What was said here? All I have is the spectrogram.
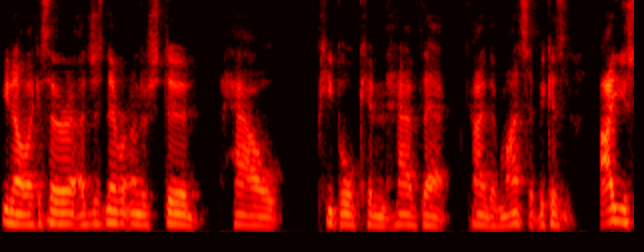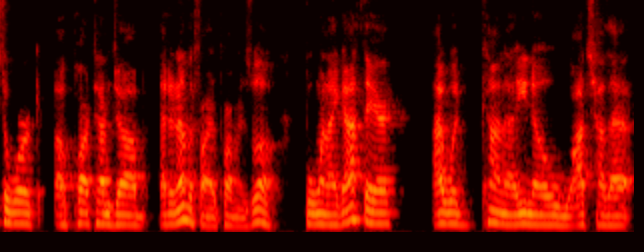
you know, like I said, I just never understood how people can have that kind of mindset because I used to work a part time job at another fire department as well. But when I got there, I would kind of, you know, watch how that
